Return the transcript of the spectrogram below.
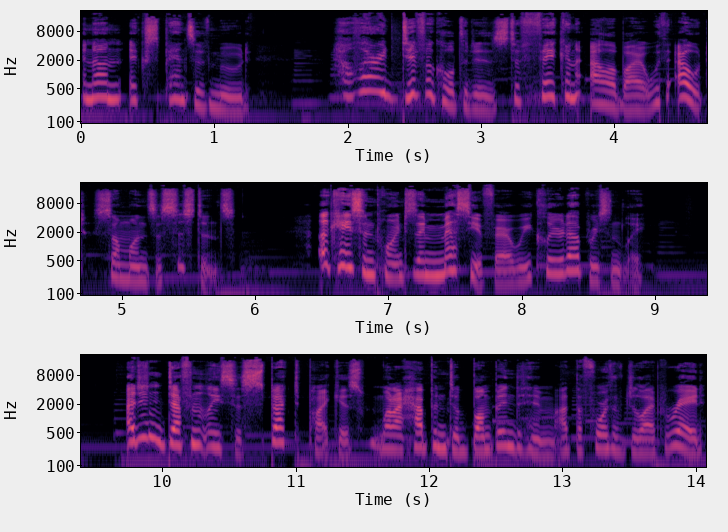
in an expansive mood, how very difficult it is to fake an alibi without someone's assistance. A case in point is a messy affair we cleared up recently. I didn't definitely suspect Picus when I happened to bump into him at the 4th of July parade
